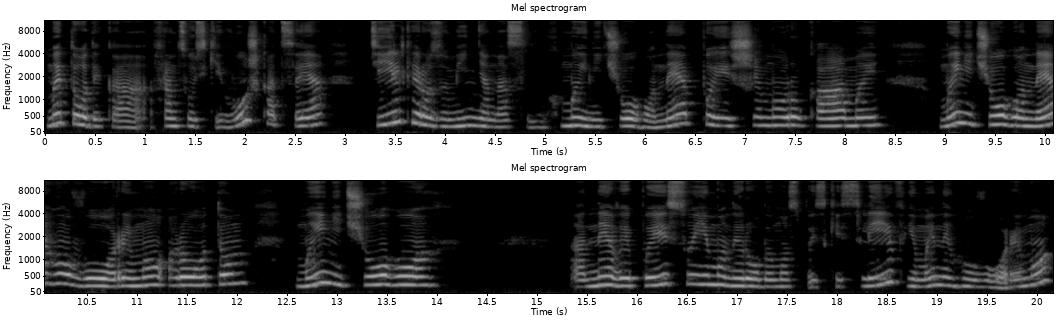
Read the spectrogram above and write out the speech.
Методика французький вушка це тільки розуміння на слух. Ми нічого не пишемо руками, ми нічого не говоримо ротом, ми нічого е, не виписуємо, не робимо списки слів і ми не говоримо.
